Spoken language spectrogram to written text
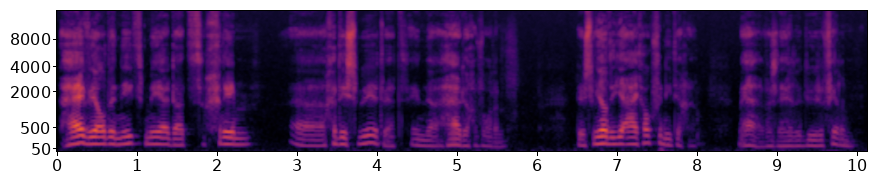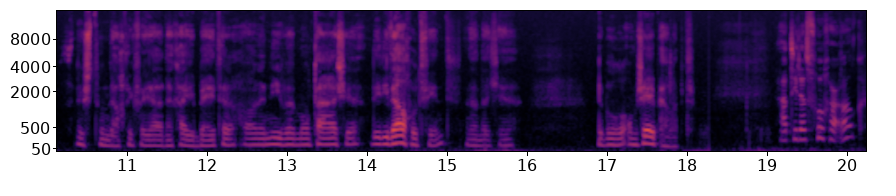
hij wilde niet meer dat Grim uh, gedistribueerd werd in de huidige vorm. Dus wilde je eigenlijk ook vernietigen. Maar ja, dat was een hele dure film. Dus toen dacht ik van ja, dan kan je beter gewoon een nieuwe montage die hij wel goed vindt, dan dat je de boel om zeep helpt. Had hij dat vroeger ook?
